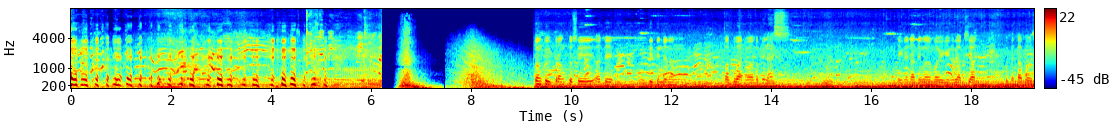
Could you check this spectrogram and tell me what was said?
Pang ko'y prank to si ate. Titinda ng pagkuhan mga kapilas. Tignan natin mga magiging reaksyon pagkatapos.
